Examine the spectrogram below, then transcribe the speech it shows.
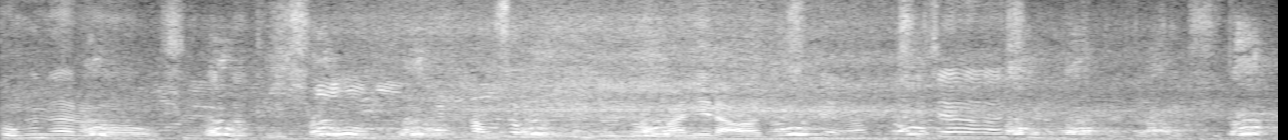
소문하러 오신 분도 계시고 방송국 분들도 많이 나와 계시네요. 취재하시는 분들도 계시고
